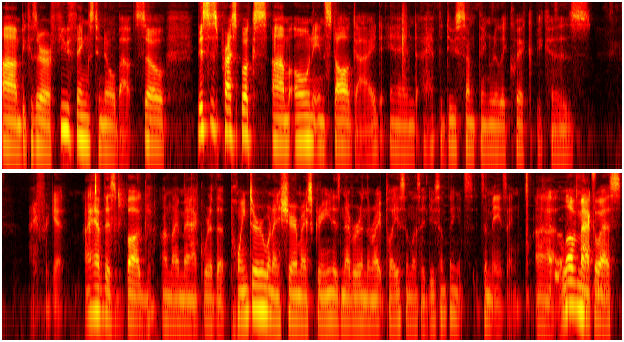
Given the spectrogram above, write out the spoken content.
um, because there are a few things to know about. So this is Pressbooks' um, own install guide, and I have to do something really quick because I forget. I have this bug on my Mac where the pointer when I share my screen is never in the right place unless I do something. It's it's amazing. Uh, love Mac OS.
